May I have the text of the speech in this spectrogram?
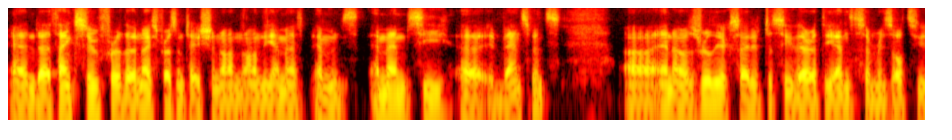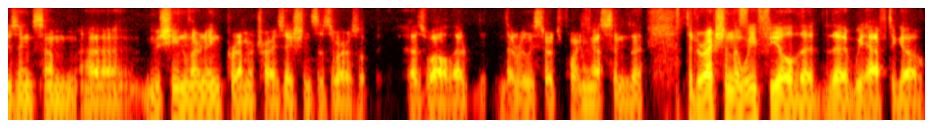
And uh, thanks, Sue, for the nice presentation on, on the MS, MS, MMC uh, advancements. Uh, and I was really excited to see there at the end some results using some uh, machine learning parameterizations as well, as, as well. That, that really starts pointing us in the, the direction that we feel that, that we have to go.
